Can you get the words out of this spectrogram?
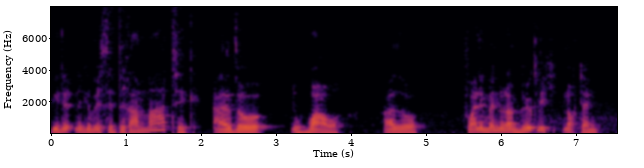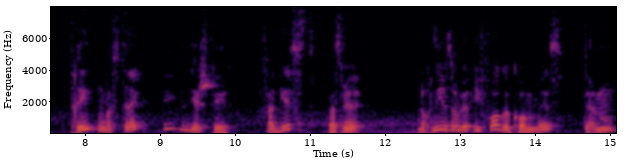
bietet eine gewisse Dramatik. Also, wow. Also, vor allem, wenn du dann wirklich noch dein Trinken, was direkt neben dir steht, vergisst, was mir noch nie so wirklich vorgekommen ist, dann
